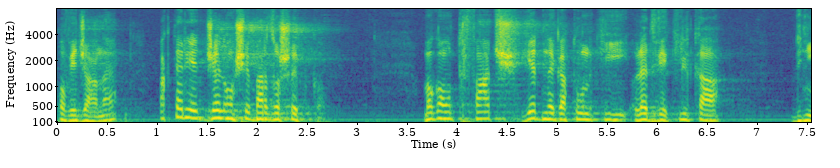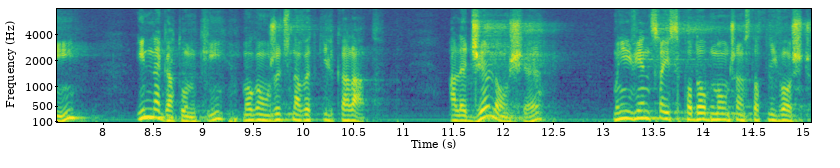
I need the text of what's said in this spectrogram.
powiedziane, bakterie dzielą się bardzo szybko. Mogą trwać jedne gatunki ledwie kilka dni, inne gatunki mogą żyć nawet kilka lat, ale dzielą się mniej więcej z podobną częstotliwością,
